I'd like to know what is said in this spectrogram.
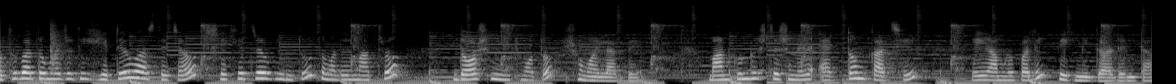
অথবা তোমরা যদি হেঁটেও আসতে চাও, সেক্ষেত্রেও কিন্তু তোমাদের মাত্র দশ মিনিট মতো সময় লাগবে। মানকুণ্ডু স্টেশনের একদম কাছেই এই আম্রপালি পিকনিক গার্ডেনটা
